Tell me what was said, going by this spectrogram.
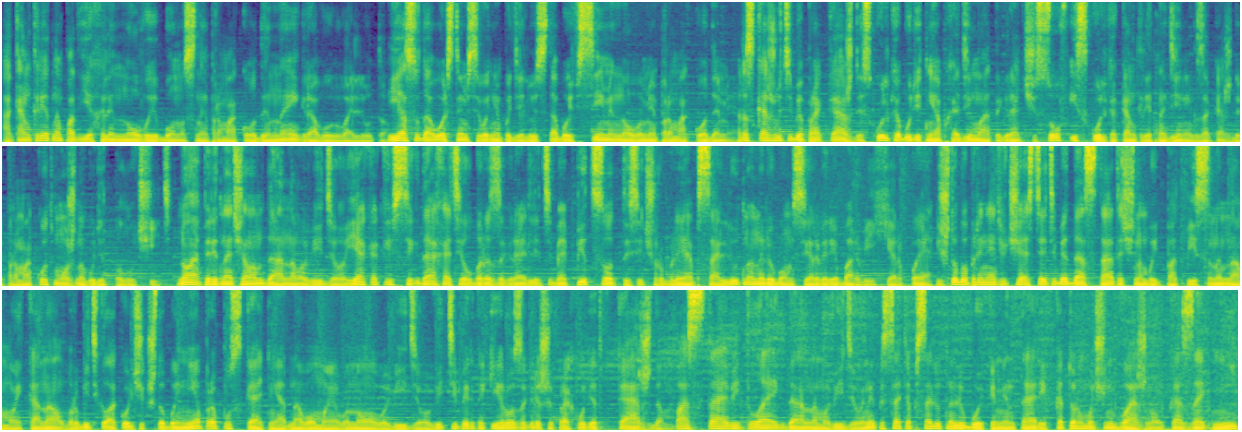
а конкретно подъехали новые бонусные промокоды на игровую валюту. И я с удовольствием сегодня поделюсь с тобой всеми новыми промокодами. Расскажу тебе про каждый, сколько будет необходимо отыграть часов и сколько конкретно денег за каждый промокод можно будет получить. Ну а перед началом данного видео я, как и всегда, хотел бы разыграть для тебя 500 тысяч рублей абсолютно на любом сервере Барвихи РП. И чтобы принять участие тебе достаточно достаточно быть подписанным на мой канал, врубить колокольчик, чтобы не пропускать ни одного моего нового видео, ведь теперь такие розыгрыши проходят в каждом. Поставить лайк данному видео и написать абсолютно любой комментарий, в котором очень важно указать ник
